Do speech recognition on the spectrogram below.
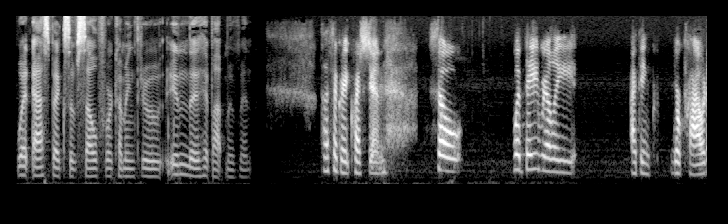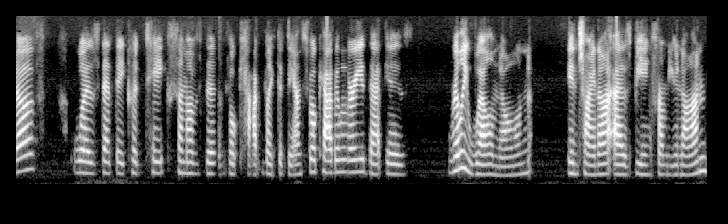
what aspects of self were coming through in the hip hop movement? That's a great question. So what they really I think were proud of was that they could take some of the vocab like the dance vocabulary that is really well known in China as being from Yunnan.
